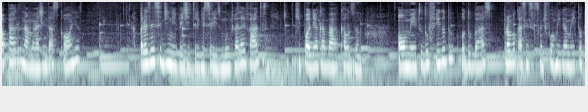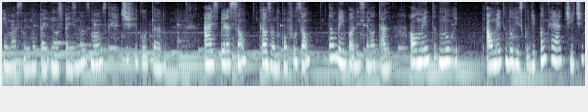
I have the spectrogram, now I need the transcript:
opacos na margem das córneas, a presença de níveis de triglicerídeos muito elevados, que podem acabar causando aumento do fígado ou do baço, provocar sensação de formigamento ou queimações nos pés e nas mãos, dificultando a respiração causando confusão, também podem ser notados aumento, no, aumento do risco de pancreatite.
